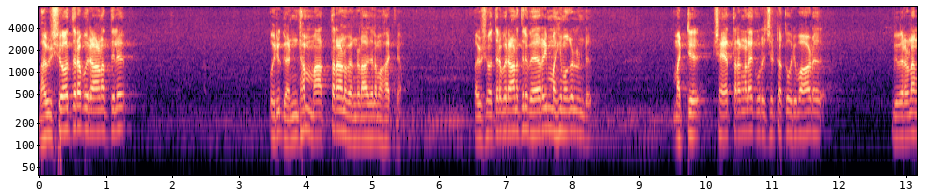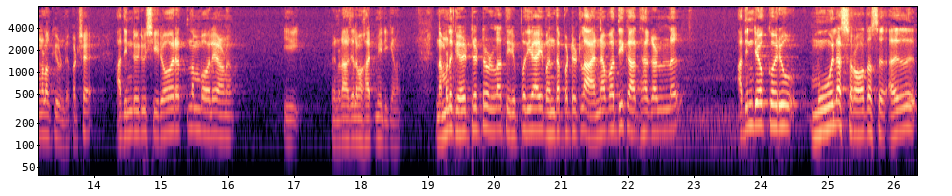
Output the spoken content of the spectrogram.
ഭവിഷ്യോത്തര പുരാണത്തിൽ ഒരു ഗണ്ഠം മാത്രമാണ് വെങ്കടാചല മഹാത്മ്യം. ഭവിഷ്യോത്തര പുരാണത്തിൽ വേറെയും മഹിമകളുണ്ട്. മറ്റ് ക്ഷേത്രങ്ങളെ കുറിച്ചിട്ടൊക്കെ ഒരുപാട് വിവരണങ്ങളൊക്കെ ഉണ്ട് പക്ഷേ അതിന്റെ ഒരു ശിരോരത്നം പോലെയാണ് ഈ വെങ്കടാചല മഹാത്മ്യം ഇരിക്കുന്നത് നമ്മൾ കേട്ടിട്ടുള്ള തിരുപ്പതിയായി ബന്ധപ്പെട്ടിട്ടുള്ള അനവധി കഥകളിൽ അതിന്റെയൊക്കെ ഒരു മൂലസ്രോതസ് അതായത്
